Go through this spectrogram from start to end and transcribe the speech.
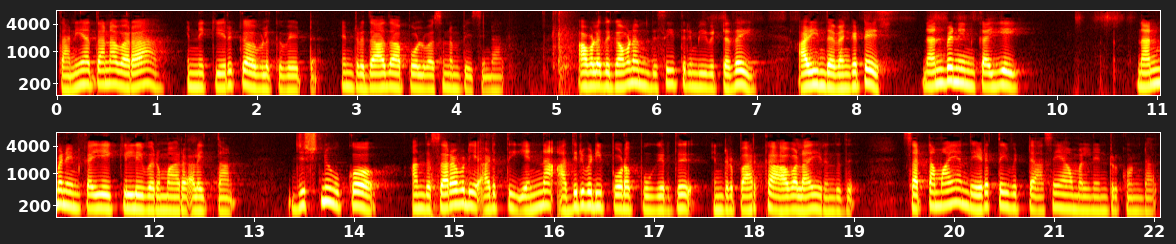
தனியாக தானே வரா? இன்னைக்கு இருக்க அவளுக்கு வேட்டு. என்று தாதா போல் வசனம் பேசினாள். அவளது கவனம் திசை திரும்பி விட்டதை வெங்கடேஷ் நண்பனின் கையை நண்பனின் கையை கிள்ளி வருமாறு அழைத்தான். ஜிஷ்ணுவுக்கோ அந்த சரவடி அடுத்து என்ன அதிர்வடி போடப் போகிறது? என்று பார்க்க ஆவலாய் இருந்தது. சட்டமாய் அந்த இடத்தை விட்டு அசையாமல் நின்று கொண்டாள்.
